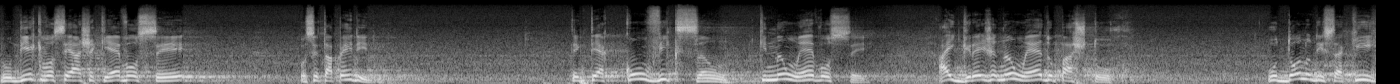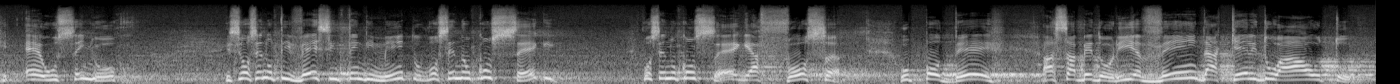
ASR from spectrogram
no dia que você acha que é você, você está perdido. Tem que ter a convicção que não é você. A igreja não é do pastor. O dono disso aqui é o Senhor. E se você não tiver esse entendimento, você não consegue. Você não consegue. A força, o poder, a sabedoria vem daquele do alto.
